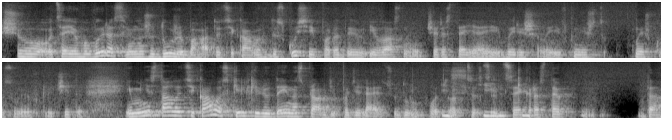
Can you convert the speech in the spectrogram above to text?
Що оцей його вираз він уже дуже багато цікавих дискусій породив, і власне через те я і вирішила її в книжку книжку свою включити. І мені стало цікаво, скільки людей насправді поділяють цю думку. От, от це, це, це якраз те, да,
